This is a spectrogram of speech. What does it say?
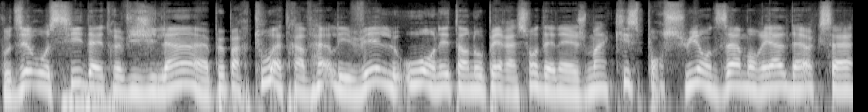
Vous dire aussi d'être vigilant un peu partout à travers les villes où on est en opération déneigement qui se poursuit. On disait à Montréal d'ailleurs que ça,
